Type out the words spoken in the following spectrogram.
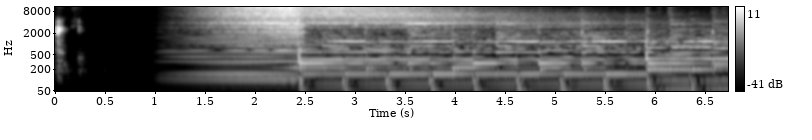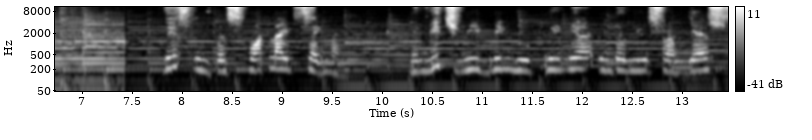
Thank you. This is the Spotlight segment, in which we bring you premier interviews from guests,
